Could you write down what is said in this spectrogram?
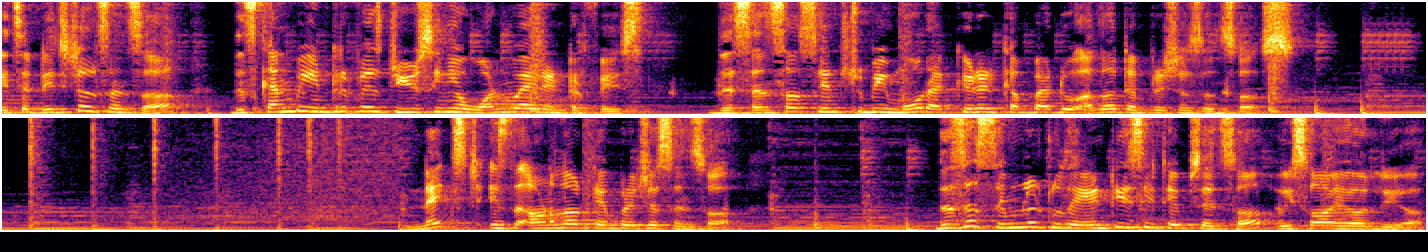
It's a digital sensor. This can be interfaced using a one-wire interface. The sensor seems to be more accurate compared to other temperature sensors. Next is the analog temperature sensor. This is similar to the NTC tape sensor we saw earlier.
